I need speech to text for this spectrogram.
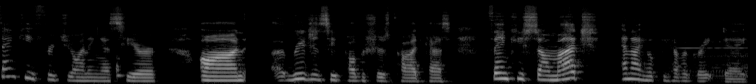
thank you for joining us here on uh, Regency Publishers Podcast. Thank you so much, and I hope you have a great day.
